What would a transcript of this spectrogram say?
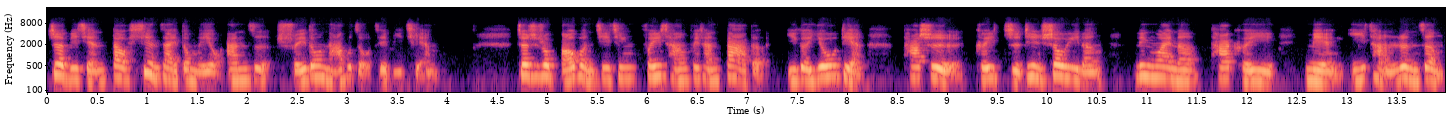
这笔钱到现在都没有安置，谁都拿不走这笔钱。这就是说，保本基金非常非常大的一个优点，它是可以指定受益人，另外呢，它可以免遗产认证，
